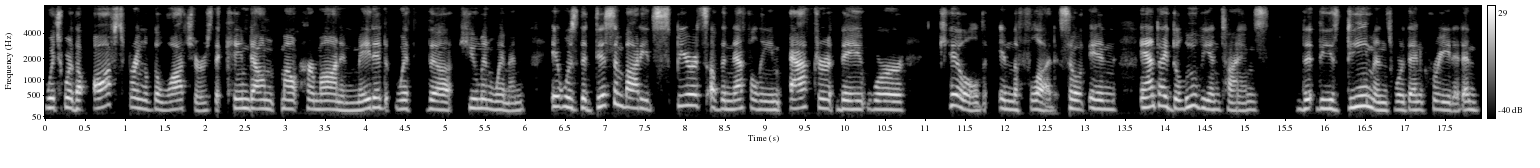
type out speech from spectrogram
which were the offspring of the Watchers that came down Mount Hermon and mated with the human women. It was the disembodied spirits of the Nephilim after they were killed in the flood. So in antediluvian times, that these demons were then created. And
